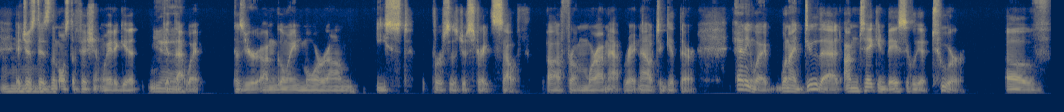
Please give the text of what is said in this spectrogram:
It just is the most efficient way to get Mm-hmm. yeah. get that way because you're I'm going more um east versus just straight south uh, from where I'm at right now to get there. Anyway, when I do that, I'm taking basically a tour of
